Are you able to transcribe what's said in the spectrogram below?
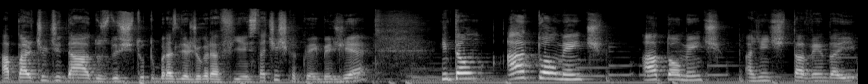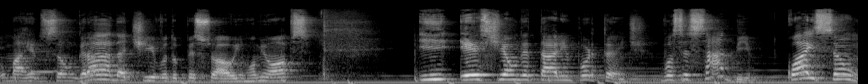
a partir de dados do Instituto Brasileiro de Geografia e Estatística, que é o IBGE. Então, atualmente, atualmente a gente está vendo aí uma redução gradativa do pessoal em home office. E este é um detalhe importante. Você sabe Quais são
